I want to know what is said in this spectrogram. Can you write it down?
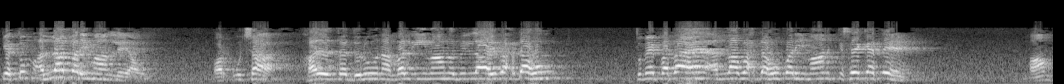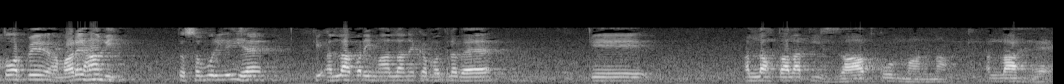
کہ تم اللہ پر ایمان لے آؤ۔ اور پوچھا حل تدرون مل ایمان باللہ وحدہ? تمہیں پتا ہے اللہ وحدہ پر ایمان کسے کہتے ہیں؟ عام طور پہ ہمارے ہاں بھی تصور یہی ہے کہ اللہ پر ایمان لانے کا مطلب ہے کہ اللہ تعالی کی ذات کو ماننا کہ اللہ ہے،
